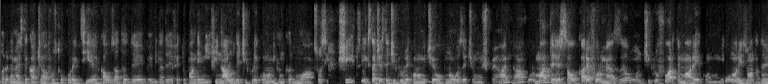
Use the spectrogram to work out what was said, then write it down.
părerea mea este că aceea a fost o corecție cauzată de, evident, de efectul pandemiei. Finalul de ciclu economic încă nu a sosit. Și există aceste cicluri economice 8, 9, 10, 11 ani, da, urmate sau care formează un ciclu foarte mare economic, un orizont de 70-80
